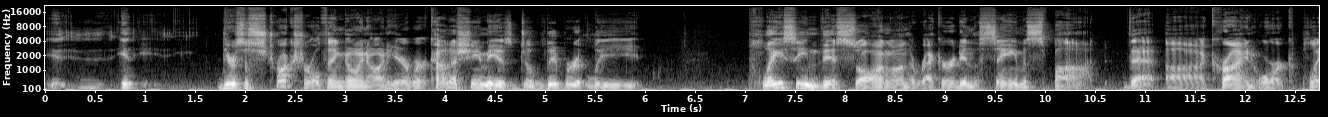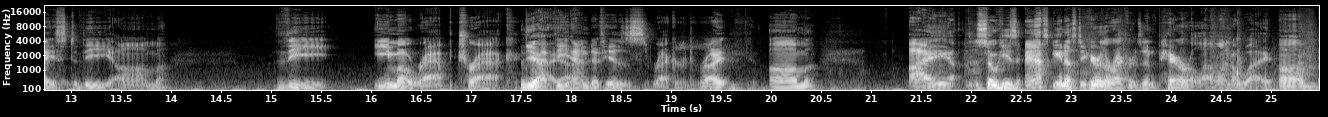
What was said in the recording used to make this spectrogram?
it, it, there's a structural thing going on here where Kanashimi is deliberately placing this song on the record in the same spot that uh, Crying Orc placed the um, the emo rap track Yeah, at the yeah. end of his record, right? Um, I so he's asking us to hear the records in parallel in a way. Um,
